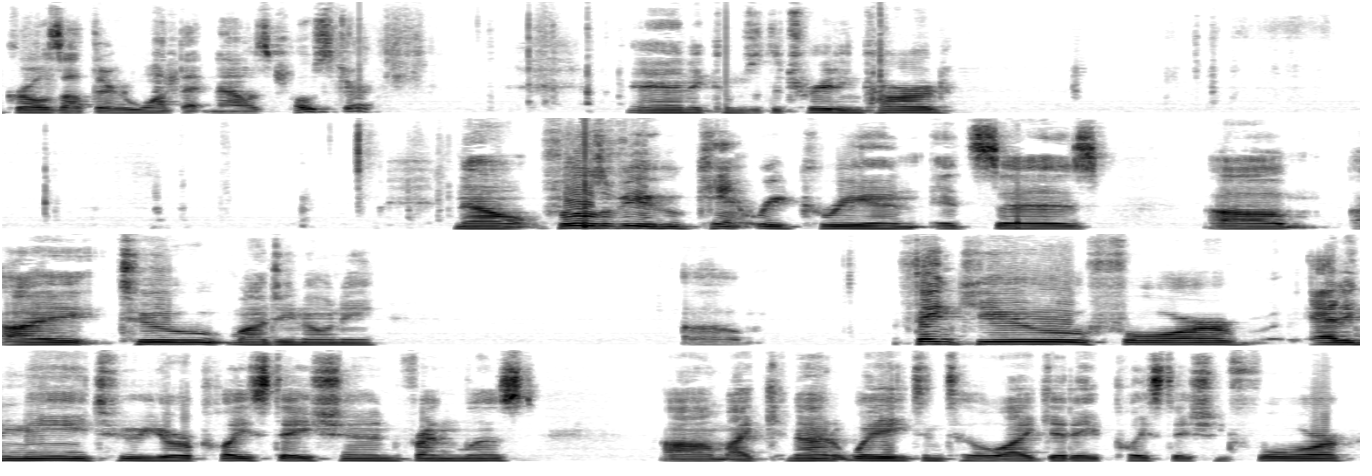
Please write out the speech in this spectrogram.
girls out there who want that now as a poster. And it comes with a trading card. Now, for those of you who can't read Korean, it says, um, I, to Majinoni, um, thank you for adding me to your PlayStation friend list. Um, I cannot wait until I get a PlayStation 4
